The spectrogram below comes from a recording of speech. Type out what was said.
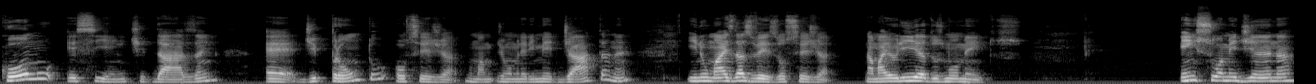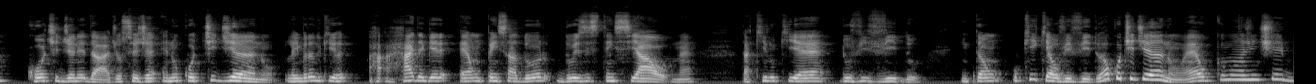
como esse ente Dasein é de pronto, ou seja, de uma maneira imediata, né, e no mais das vezes, ou seja, na maioria dos momentos, em sua mediana cotidianidade, ou seja, é no cotidiano. Lembrando que Heidegger é um pensador do existencial, né? daquilo que é do vivido. Então, o que, que é o vivido? É o cotidiano, é o como a gente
